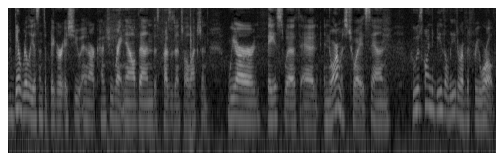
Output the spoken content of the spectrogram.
there really isn't a bigger issue in our country right now than this presidential election. We are faced with an enormous choice, and who is going to be the leader of the free world?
